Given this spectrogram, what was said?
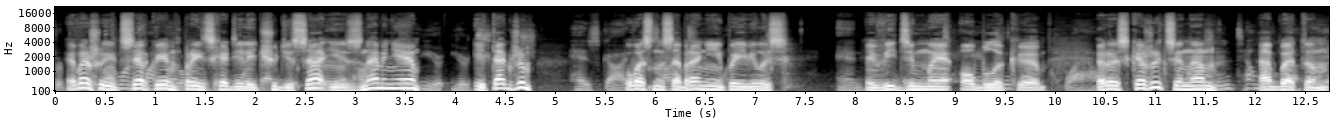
В вашей церкви происходили чудеса и знамения, и также у вас на собрании появилась видимое облако. Расскажите нам об этом.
